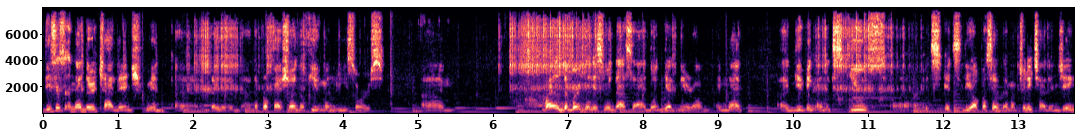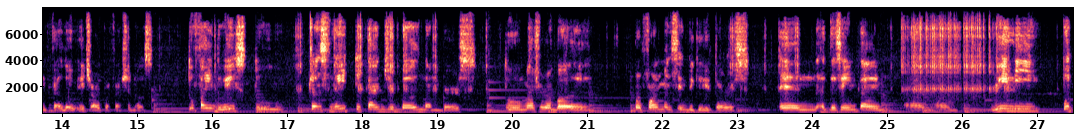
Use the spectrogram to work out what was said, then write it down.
This is another challenge with uh, the, the profession of human resource. Um, while the burden is with us, uh, don't get me wrong, I'm not uh, giving an excuse. Uh, it's it's the opposite. I'm actually challenging fellow HR professionals to find ways to translate to tangible numbers, to measurable performance indicators and at the same time um, um, really put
